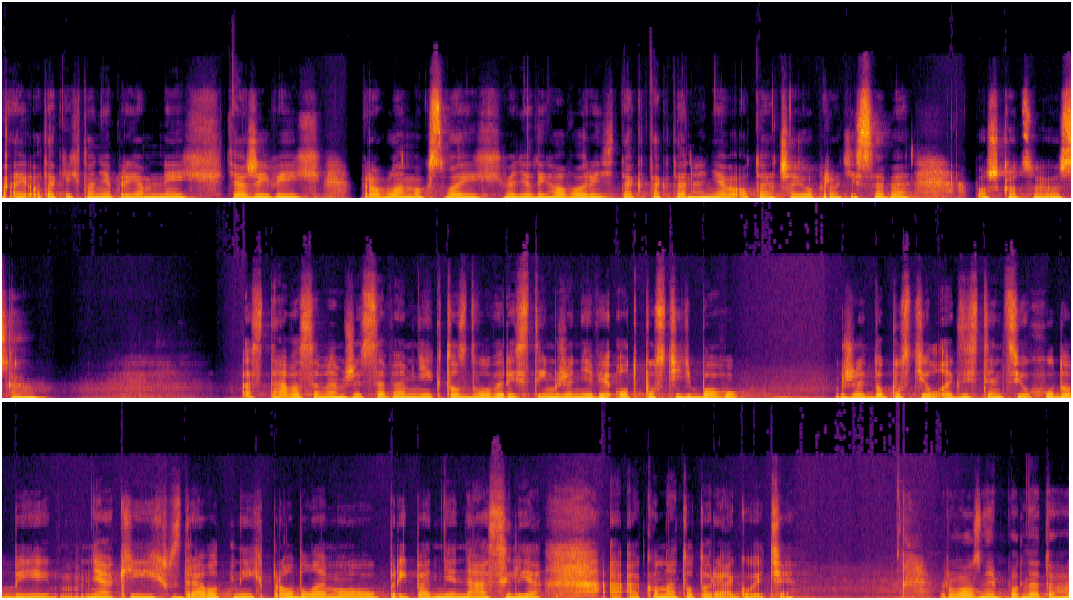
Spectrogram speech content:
aj o takýchto nepríjemných, ťaživých problémoch svojich vedeli hovoriť, tak, tak ten hnev otáčajú proti sebe a poškodzujú sa. A stáva sa vám, že sa vám niekto zdôverí s tým, že nevie odpustiť Bohu? Že dopustil existenciu chudoby, nejakých zdravotných problémov, prípadne násilia. A ako na toto reagujete? Rôzne podľa toho,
